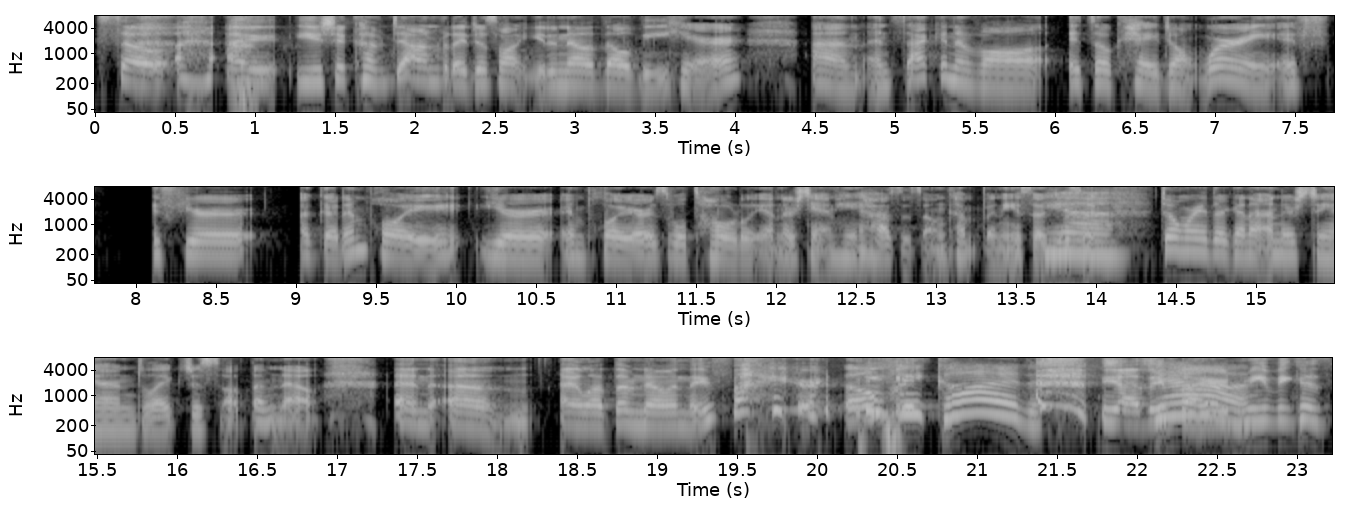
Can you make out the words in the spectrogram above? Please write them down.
So I, you should come down, but I just want you to know they'll be here. Um, and second of all, it's okay. Don't worry. If if you're a good employee, your employers will totally understand. He has his own company, so he's Yeah. like, "Don't worry, they're gonna understand. Like, just let them know." And um, I let them know, and they fired. Oh me. my God. Yeah, they Yeah. fired me because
